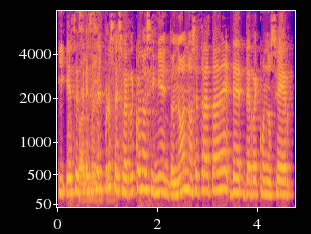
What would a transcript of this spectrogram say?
y ese, es, ese es el proceso de reconocimiento, ¿no? No se trata de, de, de reconocer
